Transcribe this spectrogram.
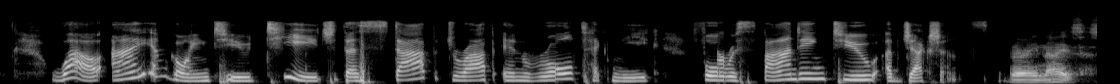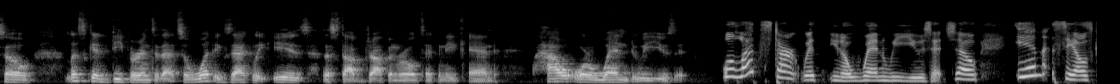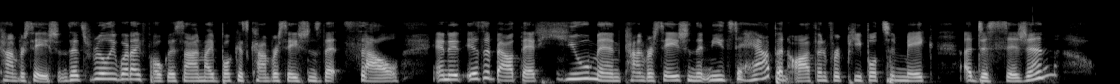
Well, I am going to teach the stop, drop, and roll technique for responding to objections. Very nice. So let's get deeper into that. So, what exactly is the stop, drop, and roll technique, and how or when do we use it? Well, let's start with, you know, when we use it. So, in sales conversations, that's really what I focus on. My book is Conversations That Sell, and it is about that human conversation that needs to happen often for people to make a decision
